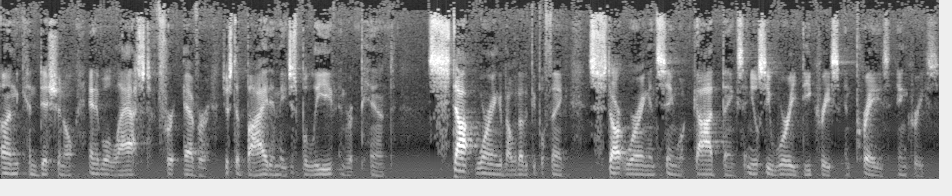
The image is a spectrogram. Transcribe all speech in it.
unconditional, and it will last forever. Just abide in me. Just believe and repent. Stop worrying about what other people think. Start worrying and seeing what God thinks, and you'll see worry decrease and praise increase.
